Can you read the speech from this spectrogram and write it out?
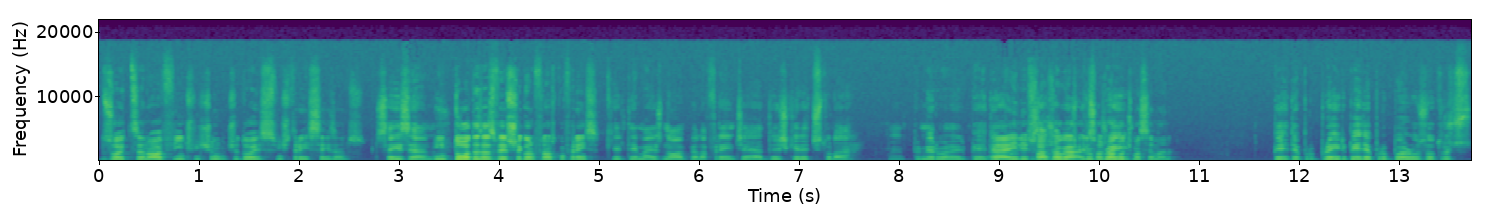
18, 19, 20, 21, 22, 23, 6 anos. 6 anos. Em todas as vezes chegou no final da conferência. Que ele tem mais 9 pela frente, é, desde que ele é titular. né? Primeiro ano ele perdeu É, pro- ele só, joga, ele só Brady, joga a última semana. Perdeu pro Brady, perdeu pro Burrow, os outros,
